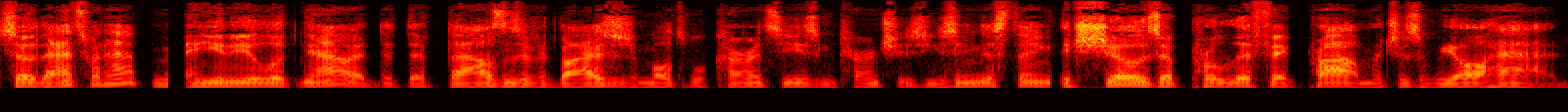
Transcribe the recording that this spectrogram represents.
So that's what happened. And you know, you look now at the, the, thousands of advisors in multiple currencies and countries using this thing. It shows a prolific problem, which is we all had,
